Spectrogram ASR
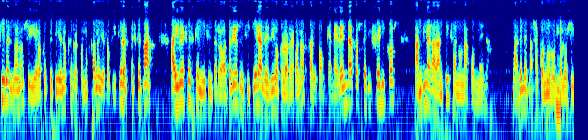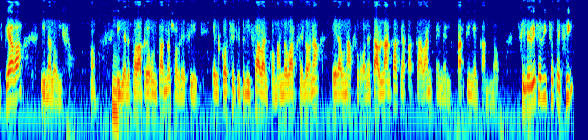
chiven. No, no, si yo lo que estoy pidiendo es que reconozcan ellos lo que hicieron. Es que es más, hay veces que en mis interrogatorios ni siquiera les digo que lo reconozcan. Con que me den datos periféricos, a mí me garantizan una condena. ¿Vale? Me pasa con un Urruzuelo Sistiaga y no lo hizo. Mm. y yo le estaba preguntando sobre si el coche que utilizaba el Comando Barcelona era una furgoneta blanca que aparcaban en el parking del Camp Nou. Si me hubiese dicho que sí,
